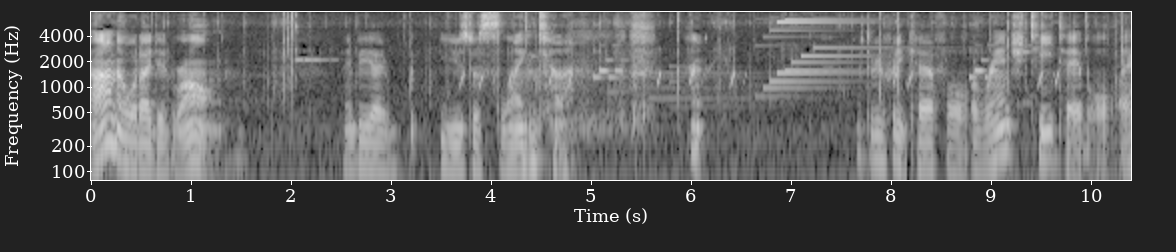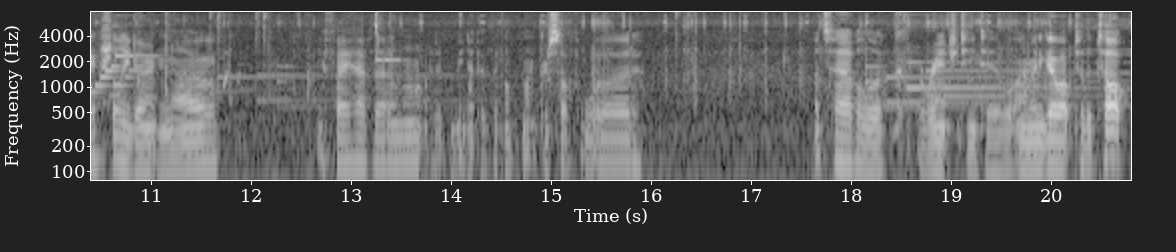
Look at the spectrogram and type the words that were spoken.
I don't know what I did wrong. Maybe I used a slang term. I have to be pretty careful. A ranch tea table. I actually don't know if I have that or not. I didn't mean to open up Microsoft Word. Let's have a look. A ranch tea table. I'm going to go up to the top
